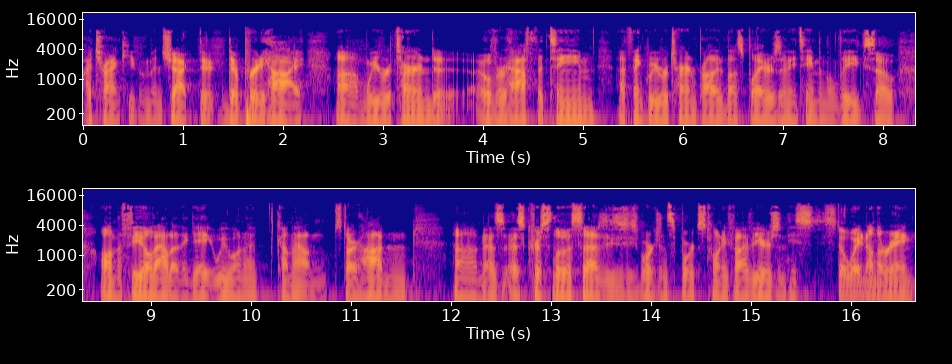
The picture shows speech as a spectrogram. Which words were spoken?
I try and keep them in check. They're they're pretty high. Um, we returned over half the team. I think we returned probably the most players any team in the league. So on the field, out of the gate, we want to come out and start hot and. Um, as as Chris Lewis said, he's, he's, worked in sports 25 years and he's still waiting on the ring.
